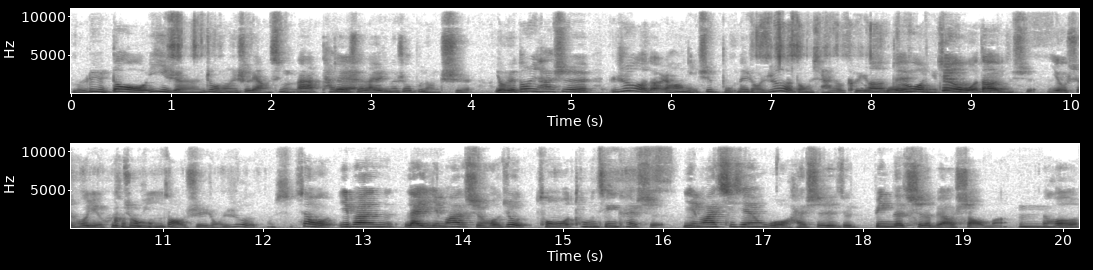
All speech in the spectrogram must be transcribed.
什么绿豆、薏仁这种东西是凉性，那她就对说来月经的时候不能吃。有些东西它是热的，然后你去补那种热的东西，它就可以活络你的这个我倒。有时候也会可能红枣是一种热的东西。像我一般来姨妈的时候，就从我痛经开始，姨妈期间我还是就冰的吃的比较少嘛，嗯然后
